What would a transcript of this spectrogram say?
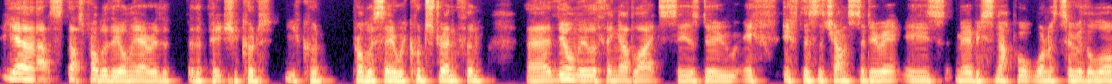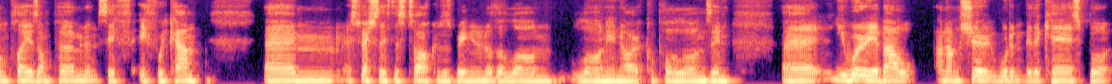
Yeah, that's that's probably the only area of the, of the pitch you could you could probably say we could strengthen. Uh, the only other thing I'd like to see us do, if if there's the chance to do it, is maybe snap up one or two of the loan players on permanence, if if we can. Um, especially if there's talk of us bringing another loan loan in or a couple of loans in. Uh, you worry about, and I'm sure it wouldn't be the case, but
